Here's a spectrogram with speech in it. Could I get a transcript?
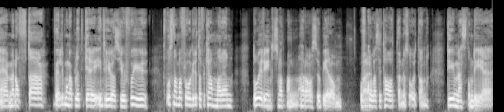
Eh, Men ofta, väldigt många politiker intervjuas ju, får ju två snabba frågor utanför kammaren. Då är det ju inte som att man hör av sig och ber om att få kolla citaten och så, utan det är ju mest om det är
